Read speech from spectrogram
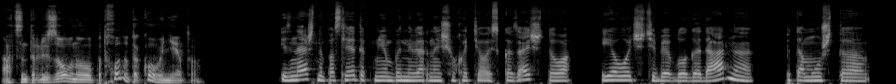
А централизованного подхода такого нету. И знаешь, напоследок мне бы, наверное, еще хотелось сказать, что я очень тебе благодарна, потому что,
